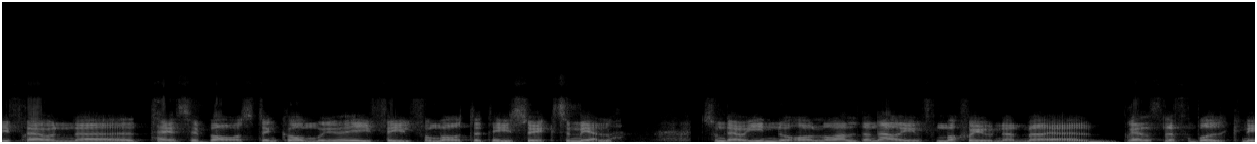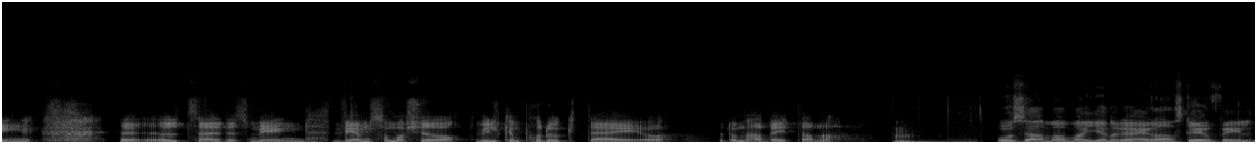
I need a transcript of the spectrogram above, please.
ifrån eh, TC Bas, den kommer ju i filformatet ISO XML som då innehåller all den här informationen med eh, bränsleförbrukning, eh, utsädesmängd, vem som har kört, vilken produkt det är och de här bitarna. Och samma om man genererar en styrfil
